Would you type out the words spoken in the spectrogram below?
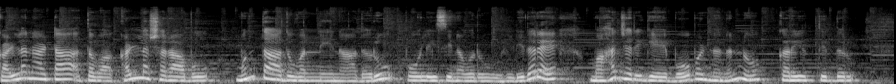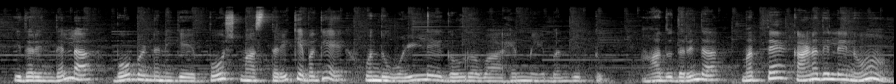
ಕಳ್ಳನಾಟ ಅಥವಾ ಕಳ್ಳ ಶರಾಬು ಮುಂತಾದುವನ್ನೇನಾದರೂ ಪೊಲೀಸಿನವರು ಹಿಡಿದರೆ ಮಹಜರಿಗೆ ಬೋಬಣ್ಣನನ್ನು ಕರೆಯುತ್ತಿದ್ದರು. ಇದರಿಂದೆಲ್ಲ ಬೋಬಣ್ಣನಿಗೆ ಪೋಸ್ಟ್ ಮಾಸ್ತರಿಕೆ ಬಗ್ಗೆ ಒಂದು ಒಳ್ಳೆ ಗೌರವ ಹೆಮ್ಮೆ ಬಂದಿತ್ತು. ಆದುದರಿಂದ ಮತ್ತೆ ಕಾಣದಿಲ್ಲೇನು?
